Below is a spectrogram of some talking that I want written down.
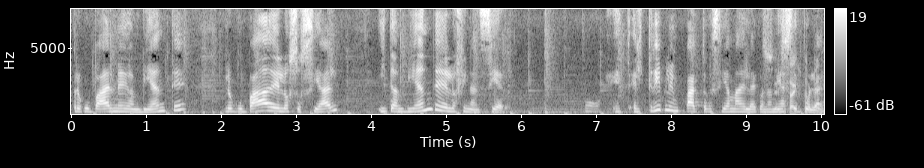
preocupada del medio ambiente, preocupada de lo social y también de lo financiero. El triple impacto que se llama de la economía circular.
